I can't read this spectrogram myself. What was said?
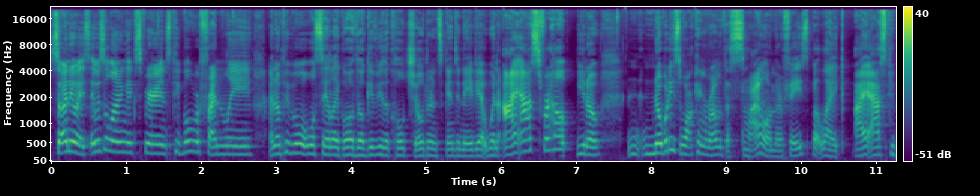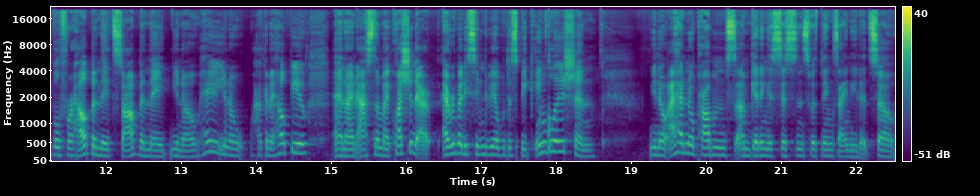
So, anyways, it was a learning experience. People were friendly. I know people will say, like, oh, they'll give you the cold shoulder in Scandinavia. When I asked for help, you know, n- nobody's walking around with a smile on their face, but like, I asked people for help and they'd stop and they, you know, hey, you know, how can I help you? And I'd ask them my question. Everybody seemed to be able to speak English and, you know, I had no problems um, getting assistance with things I needed. So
